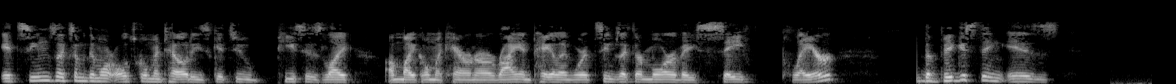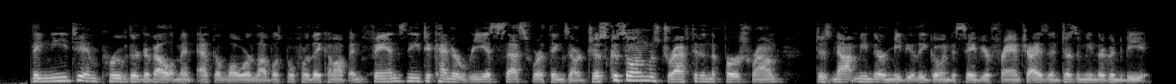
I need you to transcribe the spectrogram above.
it seems like some of the more old school mentalities get to pieces like a Michael McCarron or a Ryan Poehling where it seems like they're more of a safe player. The biggest thing is they need to improve their development at the lower levels before they come up and fans need to kind of reassess where things are. Just because someone was drafted in the first round does not mean they're immediately going to save your franchise and it doesn't mean they're going to be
